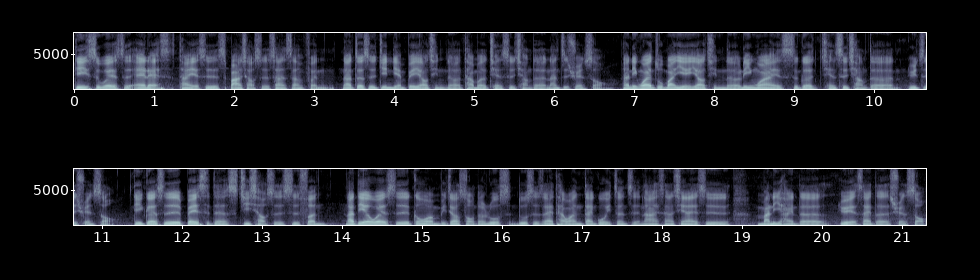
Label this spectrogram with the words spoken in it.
第十位是 Alice，他也是十八小时三十三分。那这是今年被邀请的他们前十强的男子选手。那另外主办也邀请了另外十个前十强的女子选手。第一个是 Base 的十七小时十分。那第二位是跟我们比较熟的 Rose，Rose 在台湾待过一阵子，那他现在是蛮厉害的越野赛的选手。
